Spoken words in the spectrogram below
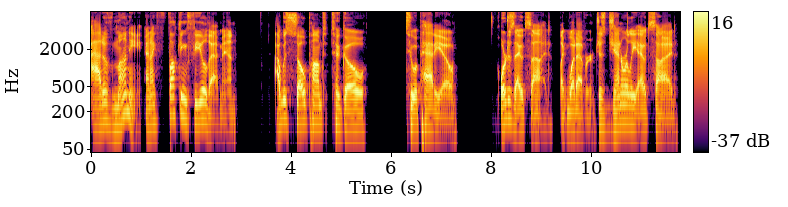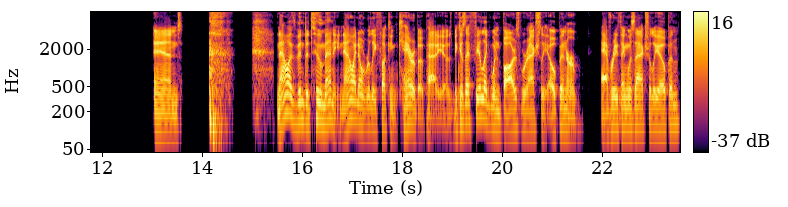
out of money. And i fucking feel that man. I was so pumped to go to a patio or just outside like whatever just generally outside. And now I've been to too many. Now I don't really fucking care about patios because I feel like when bars were actually open or everything was actually open,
